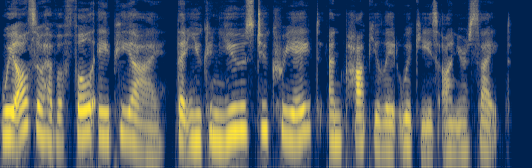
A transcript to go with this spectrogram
We also have a full API that you can use to create and populate wikis on your site.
